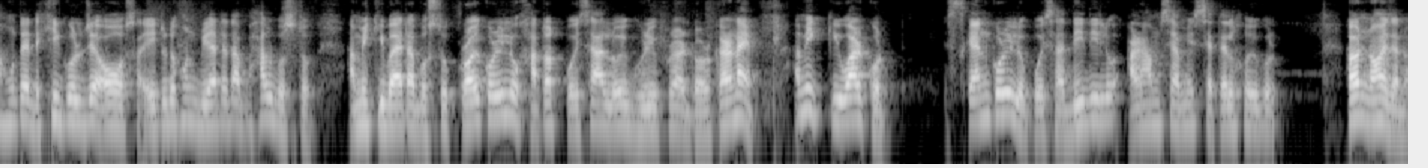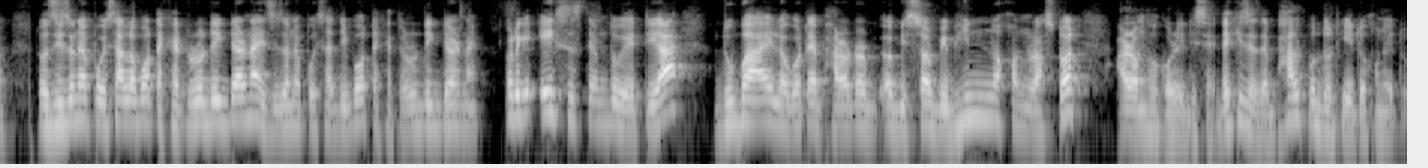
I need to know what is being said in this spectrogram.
আহোঁতে দেখি গ'ল যে অঁ এইটো দেখোন বিৰাট এটা ভাল বস্তু। আমি কিবা এটা বস্তু ক্ৰয় কৰিলোঁ হাতত পইচা লৈ ঘূৰি ফুৰাৰ দৰকাৰ নাই। আমি কিউ আৰ ক'ড স্কেন কৰিলোঁ পইচা দি দিলোঁ আৰামছে আমি ছেটেল হৈ গ'ল। হয় নহয় জানো? তো যিজনে পইচা ল'ব তেখেতৰো দিগদাৰ নাই যিজনে পইচা দিব তেখেতৰো দিগদাৰ নাই। গতিকে এই ছিষ্টেমটো এতিয়া ডুবাই লগতে ভাৰতৰ বিশ্বৰ বিভিন্নখন ৰাষ্ট্ৰত আৰম্ভ কৰি দিছে। দেখিছে যে ভাল পদ্ধতি এইটো শুন এইটো।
